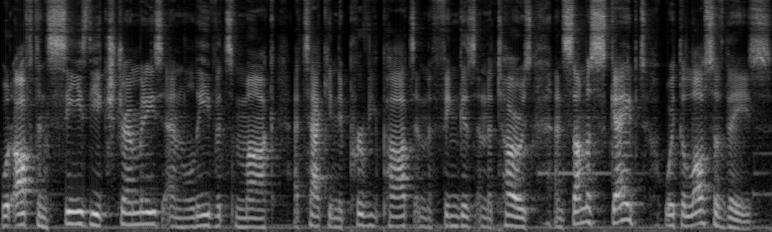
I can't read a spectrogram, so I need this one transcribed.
would often seize the extremities and leave its mark, attacking the privy parts and the fingers and the toes, and some escaped with the loss of these,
